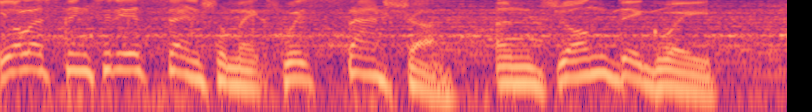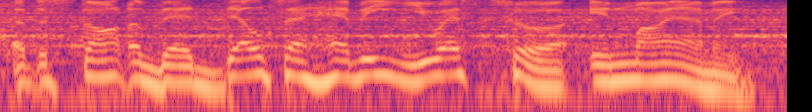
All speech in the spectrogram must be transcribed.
You're listening to The Essential Mix with Sasha and John Digweed at the start of their Delta Heavy US tour in Miami.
